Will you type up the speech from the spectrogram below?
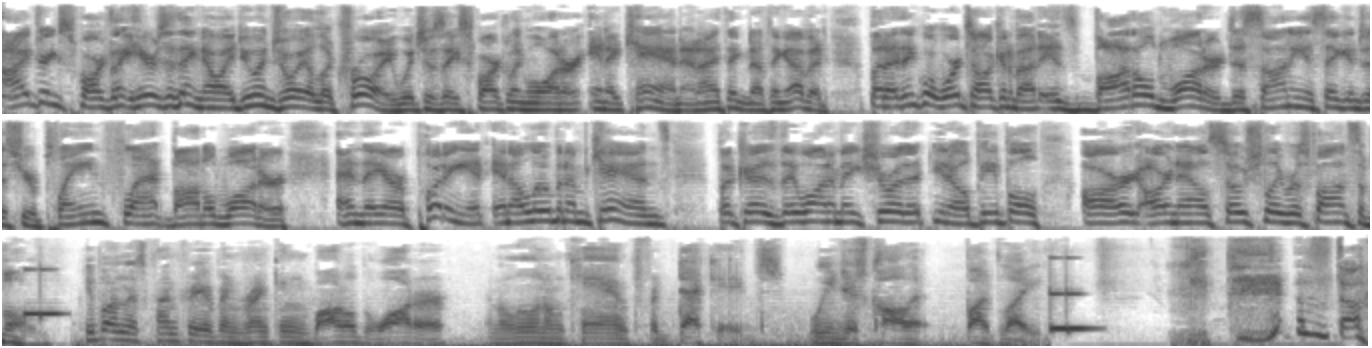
I drink sparkling. Here's the thing. Now, I do enjoy a LaCroix, which is a sparkling water in a can, and I think nothing of it. But I think what we're talking about is bottled water. Dasani is taking just your plain, flat bottled water, and they are putting it in aluminum cans because they want to make sure that, you know, people are, are now socially responsible. People in this country have been drinking bottled water in aluminum cans for decades. We just call it Bud Light. Stop.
